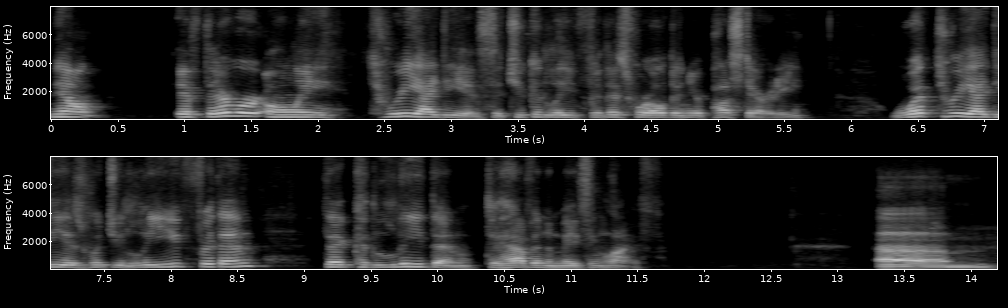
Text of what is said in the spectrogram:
Now, if there were only three ideas that you could leave for this world and your posterity, what three ideas would you leave for them that could lead them to have an amazing life? Um,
